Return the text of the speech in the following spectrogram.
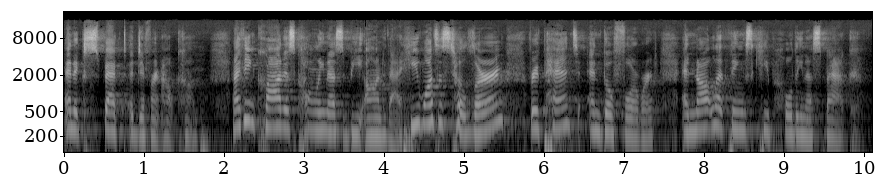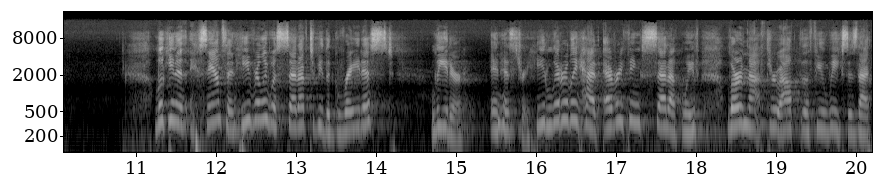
and expect a different outcome. And I think God is calling us beyond that. He wants us to learn, repent, and go forward and not let things keep holding us back. Looking at Samson, he really was set up to be the greatest leader in history. He literally had everything set up. We've learned that throughout the few weeks is that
